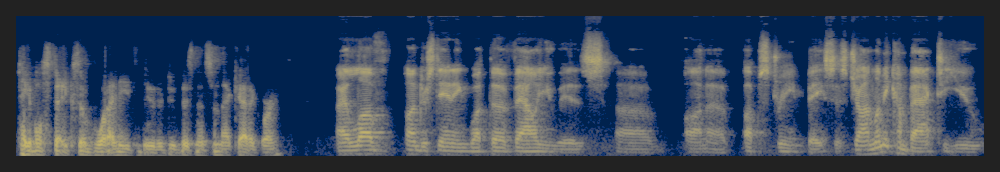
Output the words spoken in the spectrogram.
table stakes of what i need to do to do business in that category i love understanding what the value is uh, on a upstream basis. John, let me come back to you.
